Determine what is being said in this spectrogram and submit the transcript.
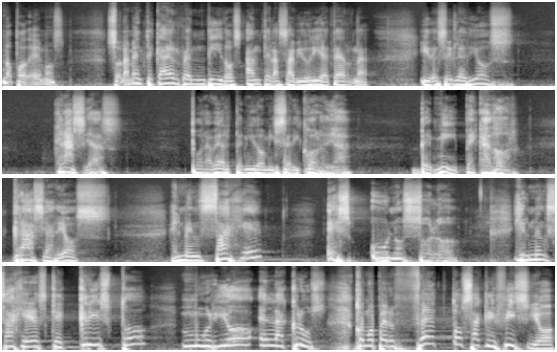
no podemos. Solamente caer rendidos ante la sabiduría eterna y decirle, Dios, Gracias por haber tenido misericordia de mi pecador. Gracias Dios. El mensaje es uno solo. Y el mensaje es que Cristo murió en la cruz como perfecto sacrificio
